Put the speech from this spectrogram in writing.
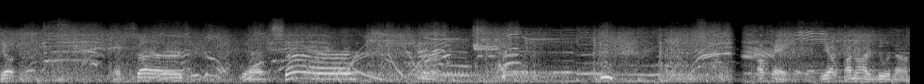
Yep. Yes, sir. Yes, sir. Okay. Yep, I know how to do it now. All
